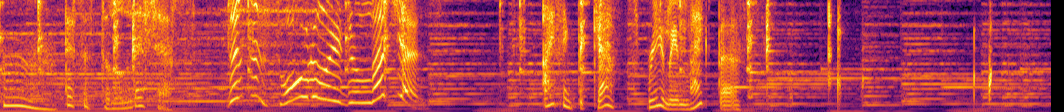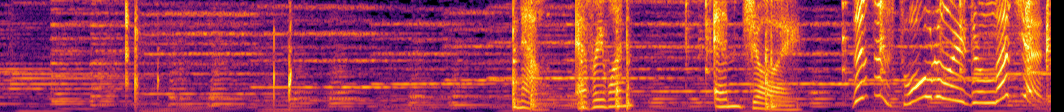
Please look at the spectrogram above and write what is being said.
Mmm, this is delicious. This is totally delicious. I think the guests really like this. Now, everyone, enjoy. This is totally delicious.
